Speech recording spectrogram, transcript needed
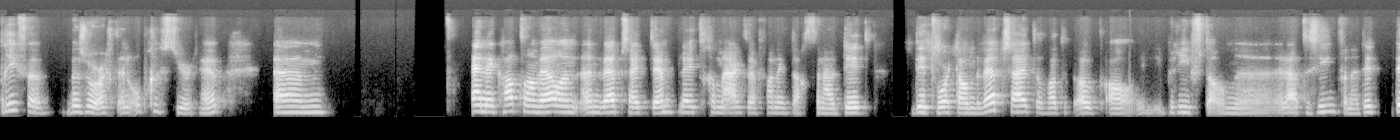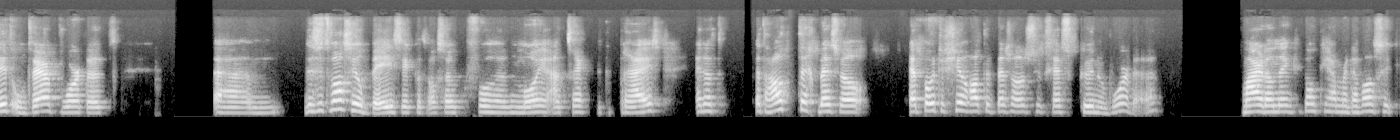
brieven bezorgd en opgestuurd heb. Um, en ik had dan wel een, een website template gemaakt waarvan ik dacht van nou dit, dit wordt dan de website. Dat had ik ook al in die brief dan uh, laten zien van nou, dit, dit ontwerp wordt het. Um, dus het was heel basic. Het was ook voor een mooie aantrekkelijke prijs. En het, het had echt best wel, en potentieel had het best wel een succes kunnen worden. Maar dan denk ik ook, ja, maar daar was ik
